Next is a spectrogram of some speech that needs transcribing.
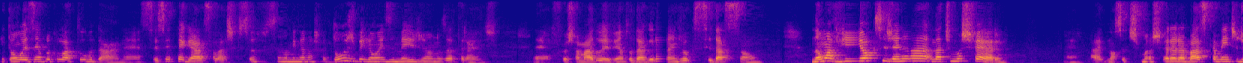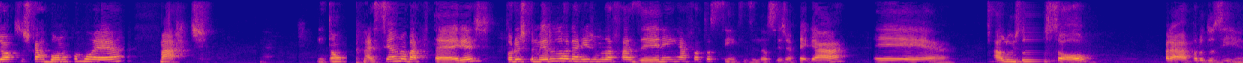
Então, o exemplo que o Latour dá, né? se você pegar, sei lá, acho que, se não me engano, acho que 2 bilhões e meio de anos atrás, né? foi chamado o evento da grande oxidação. Não havia oxigênio na, na atmosfera. Né? A nossa atmosfera era basicamente de óxido de carbono, como é Marte. Né? Então, as cianobactérias foram os primeiros organismos a fazerem a fotossíntese, né? ou seja, pegar é, a luz do sol para produzir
